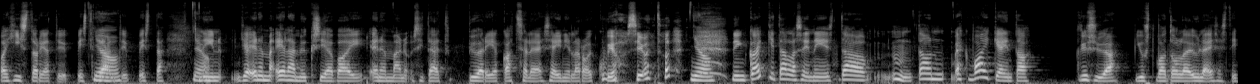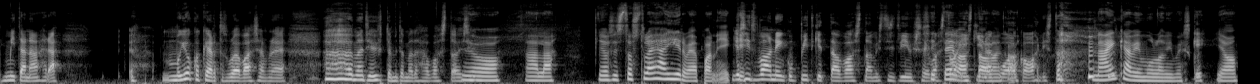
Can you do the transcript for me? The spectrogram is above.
vai historiatyyppistä, Joo. tämän tyyppistä, Joo. niin, ja enemmän elämyksiä vai enemmän sitä, että pyörii ja katselee seinillä roikkuvia asioita. Joo. niin kaikki tällaisia, niin Tämä on, mm, tää on ehkä vaikeinta kysyä just vaan tolleen yleisesti, mitä nähdä. Joka kerta tulee vaan semmoinen, "Ah, mä en tiedä yhtä, mitä mä tähän vastaisin. Joo, älä. Joo, siis tosta tulee ihan hirveä paniikki. Ja sitten vaan niin kuin pitkittää vastaamista, sit viimeksi ei vastaa ei vastaa ikinä, kun ollenkaan. alkaa ahdistaa. Näin kävi mulla viimeksi, joo.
